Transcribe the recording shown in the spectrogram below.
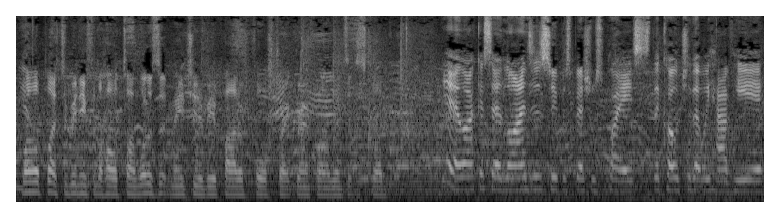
Of the players to be here for the whole time. What does it mean to you to be a part of four straight grand final wins at this club? Yeah, like I said, Lions is a super special place. The culture that we have here,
